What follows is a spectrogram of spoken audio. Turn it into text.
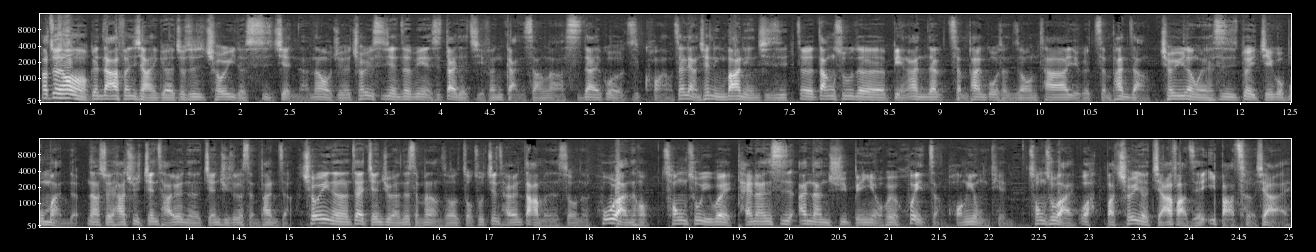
那最后跟大家分享一个就是邱毅的事件呢。那我觉得邱毅事件这边也是带着几分感伤啦，时代过得之快。在两千零八年，其实这个当初的扁案在审判过程中，他有个审判长邱毅认为是对结果不满的，那所以他去监察院呢检举这个审判长。邱毅呢在检举完这审判长之后，走出监察院大门的时候呢，忽然哈冲出一位台南市安南区扁友会会长黄永田冲出来，哇，把邱毅的假发直接一把扯下来。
